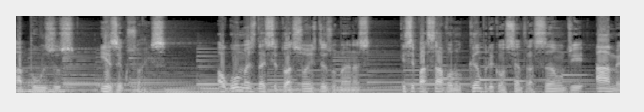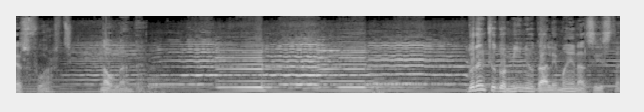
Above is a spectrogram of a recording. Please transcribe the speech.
abusos e execuções. Algumas das situações desumanas que se passavam no campo de concentração de Amersfoort, na Holanda. Durante o domínio da Alemanha nazista,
